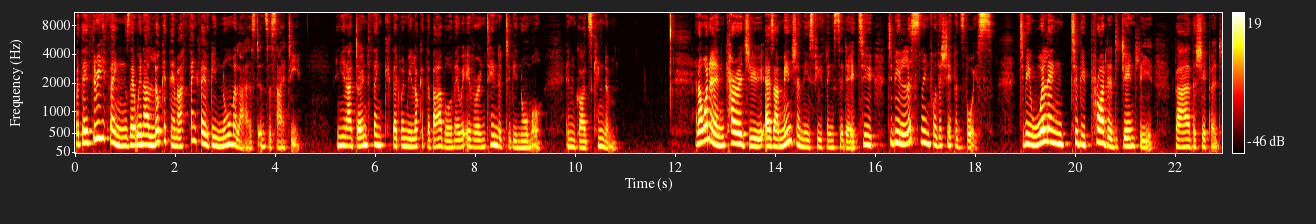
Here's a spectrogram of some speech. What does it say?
But they're three things that when I look at them, I think they've been normalized in society. And yet, I don't think that when we look at the Bible, they were ever intended to be normal in God's kingdom. And I want to encourage you, as I mention these few things today, to, to be listening for the shepherd's voice to be willing to be prodded gently by the shepherd,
